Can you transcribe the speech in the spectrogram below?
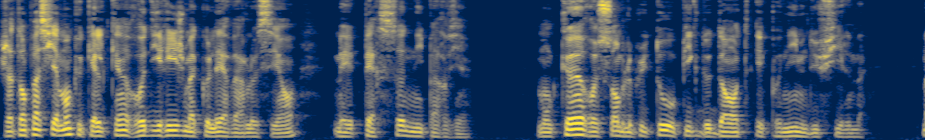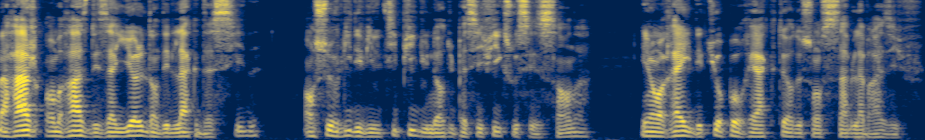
J'attends patiemment que quelqu'un redirige ma colère vers l'océan, mais personne n'y parvient. Mon cœur ressemble plutôt au pic de Dante éponyme du film. Ma rage embrase des aïeuls dans des lacs d'acide, ensevelit des villes typiques du nord du Pacifique sous ses cendres, et enraye des turboréacteurs de son sable abrasif.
